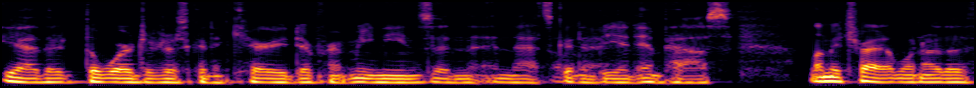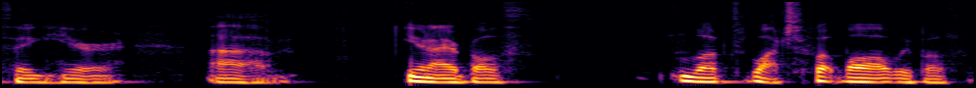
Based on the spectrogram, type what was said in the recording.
yeah. The, the words are just going to carry different meanings, and and that's going to be an impasse. Let me try one other thing here. Um, you and I are both love to watch football. We both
